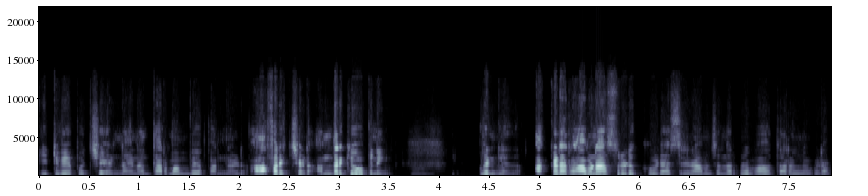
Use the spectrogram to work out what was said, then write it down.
ఇటువైపు వచ్చేయండి నాయన ధర్మం వైపు అన్నాడు. ఆఫర్ ఇచ్చాడు. అందరికీ ఓపెనింగ్. వినలేదు. అక్కడ రావణాసురుడికి కూడా శ్రీరామచంద్ర ప్రభు అవతారంలో కూడా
